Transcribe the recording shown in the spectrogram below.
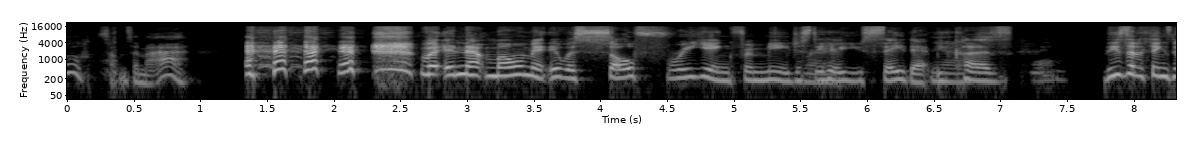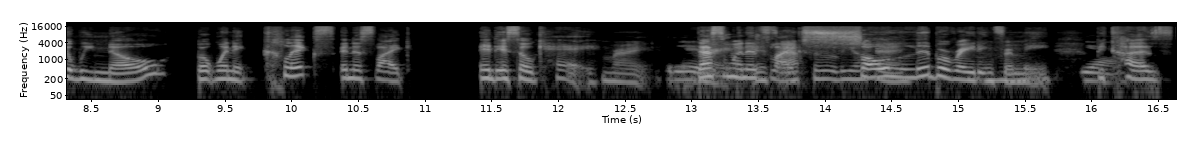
Ooh, something's in my eye. but in that moment, it was so freeing for me just to hear you say that Yes. because Yeah. these are the things that we know, but when it clicks and it's like, and it's okay. Right. It is. That's Right. when it's, It's like so okay. liberating for Mhm. me yeah. because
